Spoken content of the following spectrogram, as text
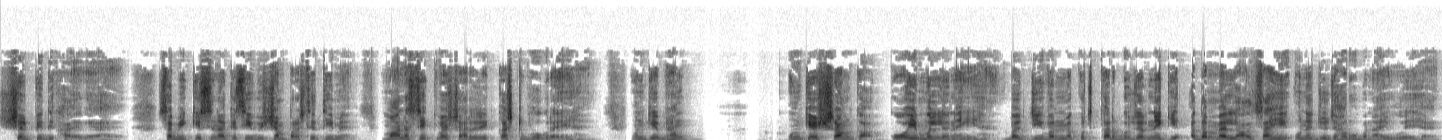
शिल्पी दिखाया गया है। सभी किसी न किसी विषम परिस्थिति में मानसिक व शारीरिक कष्ट भोग रहे हैं। उनके भ्रम उनके श्रम का कोई मूल्य नहीं है। बस जीवन में कुछ कर गुजरने की अदम में लालसा ही उन्हें जुझारू बनाए हुए है,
